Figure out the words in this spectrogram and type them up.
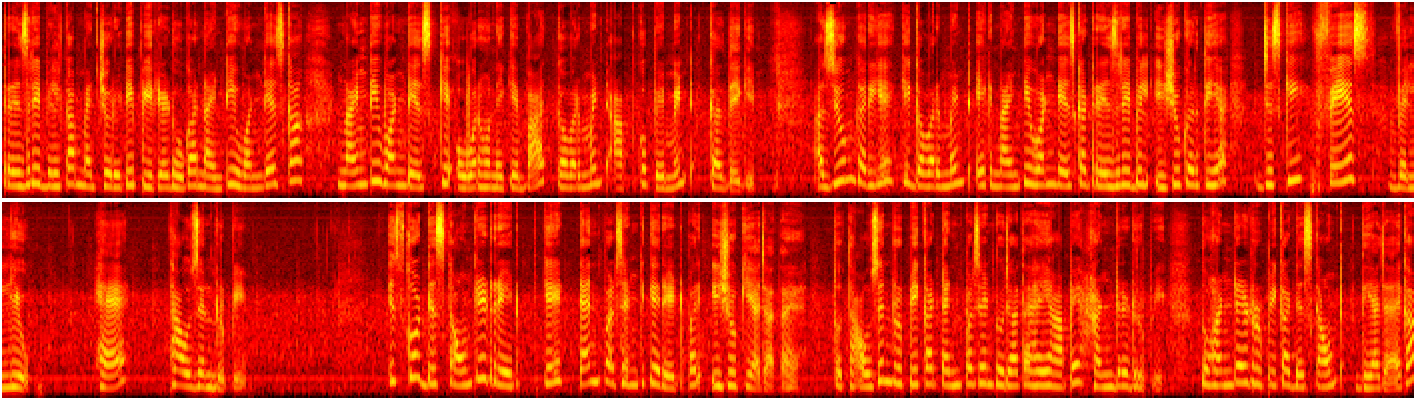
ट्रेजरी बिल का मैच्योरिटी पीरियड होगा 91 डेज़ का. 91 डेज़ के ओवर होने के बाद गवर्नमेंट आपको पेमेंट कर देगी. अज्यूम करिए कि गवर्नमेंट एक 91 डेज़ का ट्रेजरी बिल इशू करती है, जिसकी फेस वैल्यू है थाउज़ेंड रुपी इसको डिस्काउंटेड रेट के टेन परसेंट के रेट पर इशू किया जाता है। तो थाउज़ेंड रुपये का टेन परसेंट हो जाता है यहाँ पे हंड्रेड रुपये तो हंड्रेड रुपये का डिस्काउंट दिया जाएगा।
